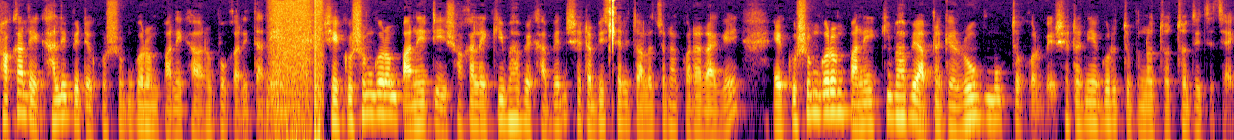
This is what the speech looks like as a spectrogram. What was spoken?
সকালে খালি পেটে কুসুম গরম পানি খাওয়ার উপকারিতা নিয়ে। সেই কুসুম গরম পানিটি সকালে কীভাবে খাবেন সেটা বিস্তারিত আলোচনা করার আগে এই কুসুম গরম পানি কীভাবে আপনাকে রোগ মুক্ত করবে সেটা নিয়ে গুরুত্বপূর্ণ তথ্য দিতে চাই।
